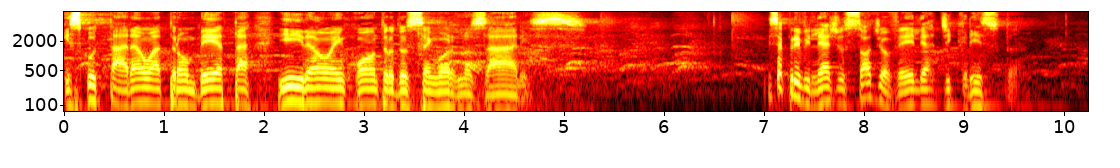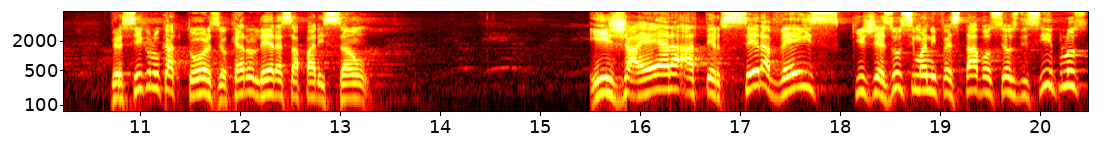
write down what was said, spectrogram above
escutarão a trombeta e irão ao encontro do Senhor nos ares. Isso é privilégio só de ovelha de Cristo. Versículo 14, eu quero ler essa aparição. E já era a terceira vez que Jesus se manifestava aos seus discípulos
